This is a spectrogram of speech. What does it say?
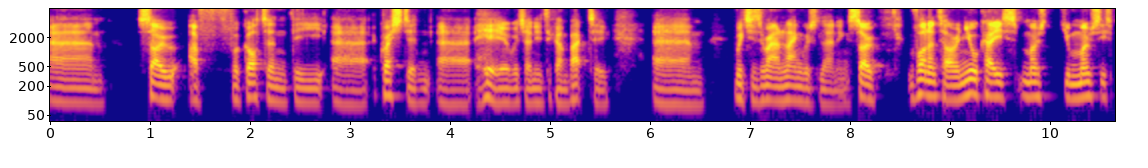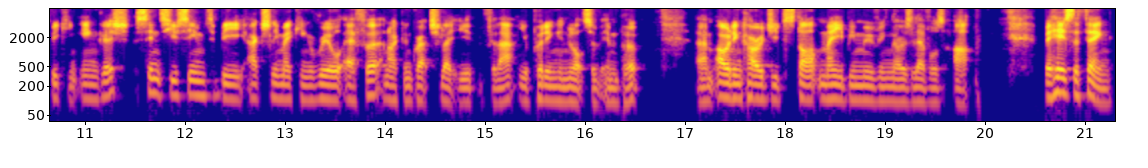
Um, so I've forgotten the uh, question uh, here, which I need to come back to, um, which is around language learning. So, Vonatar, in your case, most you're mostly speaking English. Since you seem to be actually making a real effort, and I congratulate you for that. You're putting in lots of input. Um, I would encourage you to start maybe moving those levels up. But here's the thing:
